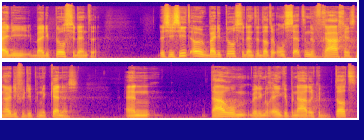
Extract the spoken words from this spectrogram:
bij die, bij die pulsstudenten. Dus je ziet ook bij die pulsstudenten dat er ontzettende vraag is naar die verdiepende kennis. En daarom wil ik nog één keer benadrukken dat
